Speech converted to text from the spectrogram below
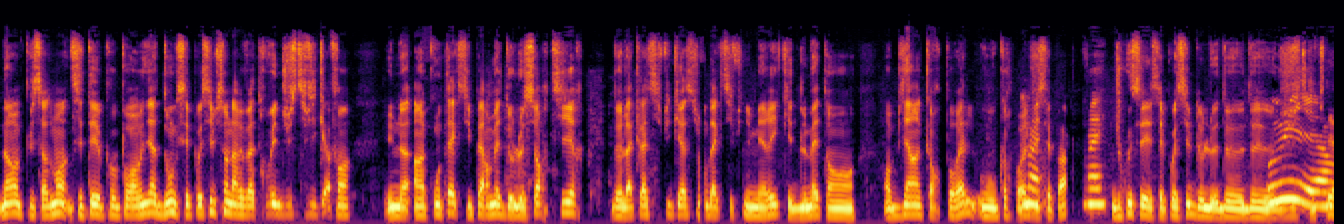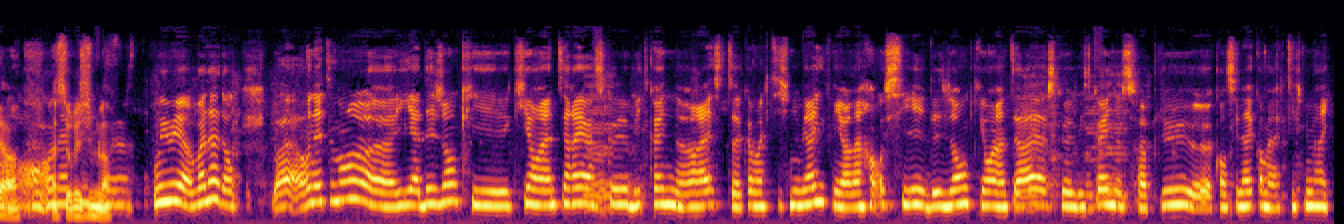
Non, plus sérieusement, c'était pour, pour en venir. Donc c'est possible si on arrive à trouver une justification. Enfin, un contexte qui permet de le sortir de la classification d'actifs numériques et de le mettre en, en bien corporel ou corporel, je je sais pas. Du coup, c'est possible de, de, de, justifier à, ce régime-là. Euh, oui, oui, euh, voilà. Donc, bah, honnêtement, euh, il y a des gens qui, qui, ont intérêt à ce que le Bitcoin reste comme actif numérique, mais il y en a aussi des gens qui ont intérêt à ce que le Bitcoin ne soit plus considéré comme un actif numérique.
